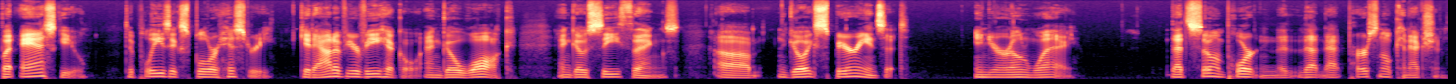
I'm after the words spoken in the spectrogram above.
but ask you to please explore history. Get out of your vehicle and go walk and go see things uh, go experience it in your own way that's so important that that personal connection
